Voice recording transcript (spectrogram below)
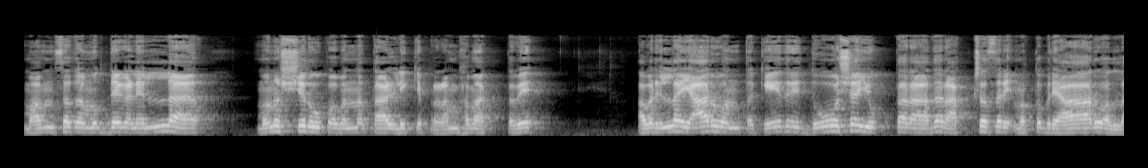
ಮಾಂಸದ ಮುದ್ದೆಗಳೆಲ್ಲ ಮನುಷ್ಯ ರೂಪವನ್ನು ತಾಳಲಿಕ್ಕೆ ಪ್ರಾರಂಭವಾಗ್ತವೆ ಅವರೆಲ್ಲ ಯಾರು ಅಂತ ಕೇಳಿದ್ರೆ ದೋಷಯುಕ್ತರಾದ ರಾಕ್ಷಸರೇ ಮತ್ತೊಬ್ಬರು ಯಾರೂ ಅಲ್ಲ.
